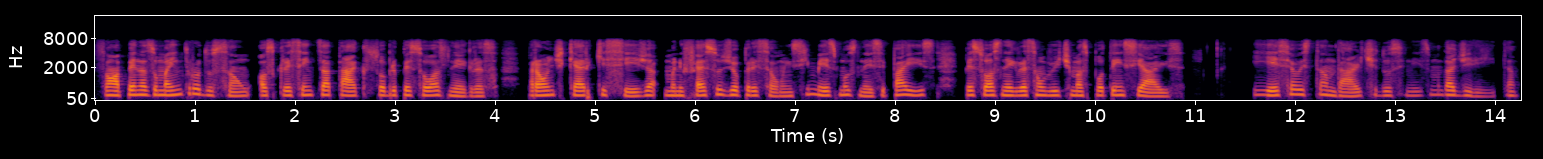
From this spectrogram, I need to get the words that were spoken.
são apenas uma introdução aos crescentes ataques sobre pessoas negras, para onde quer que seja manifestos de opressão em si mesmos nesse país, pessoas negras são vítimas potenciais, e esse é o estandarte do cinismo da direita,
